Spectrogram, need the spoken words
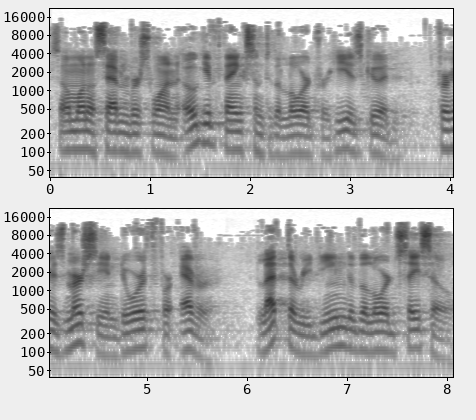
Psalm 107, verse 1 O give thanks unto the Lord, for He is good, for His mercy endureth forever. Let the redeemed of the Lord say so,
